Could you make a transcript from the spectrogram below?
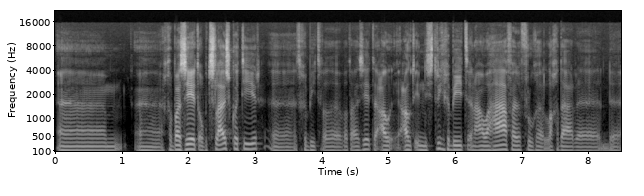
Ehm, eh, gebaseerd op het Sluiskwartier, uh, het gebied wat, wat daar zit. Oud, oud, industriegebied, een oude haven. Vroeger lag daar de, de,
